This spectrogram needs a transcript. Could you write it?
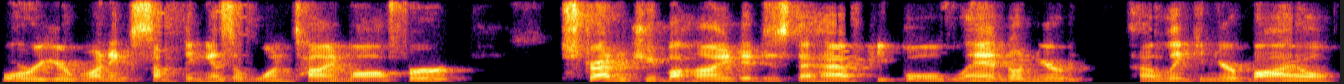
or you're running something as a one-time offer. Strategy behind it is to have people land on your uh, link in your bio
